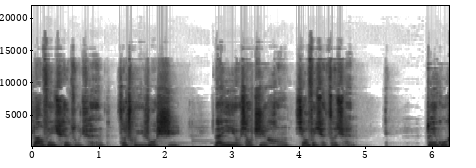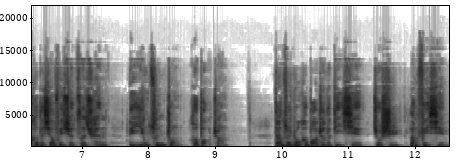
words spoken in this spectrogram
浪费劝阻权则处于弱势。难以有效制衡消费选择权，对顾客的消费选择权理应尊重和保障，但尊重和保障的底线就是浪费线。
